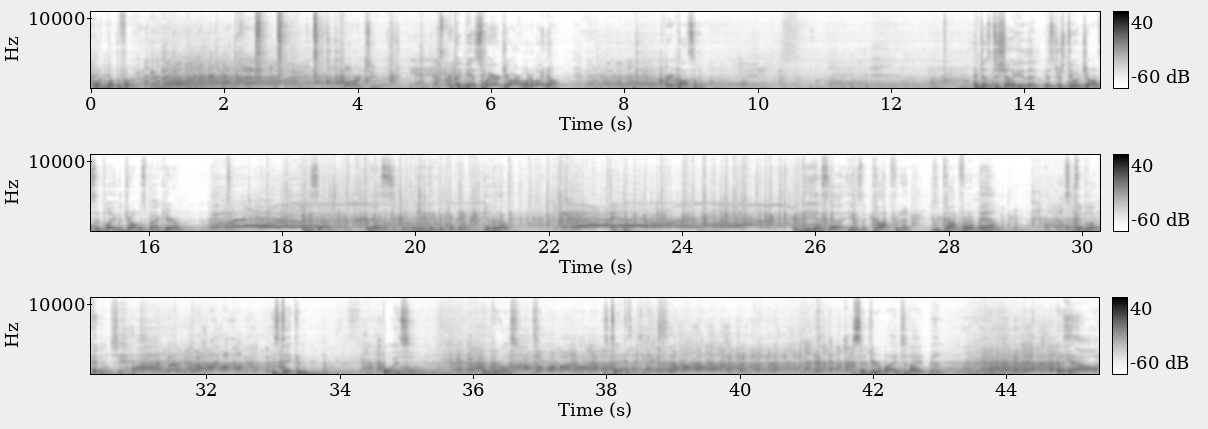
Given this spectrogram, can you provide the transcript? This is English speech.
one motherfucker. Four and two. It could be a swear jar. What do I know? Very possible. And just to show you that Mr. Stuart Johnson playing the drums back here is, uh, yes, Dee Dee, give it up. Thank you. But he is, uh, he is a confident, he's a confident man. He's good looking. He's taken boys and girls. He's taken. He said you were mine tonight, man. Anyhow,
